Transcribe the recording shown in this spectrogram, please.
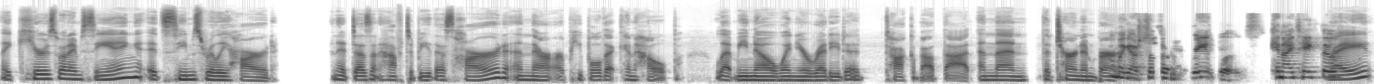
like, here's what I'm seeing. It seems really hard, and it doesn't have to be this hard. And there are people that can help. Let me know when you're ready to talk about that. And then the turn and burn. Oh my gosh, those are great words. Can I take those? Right?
